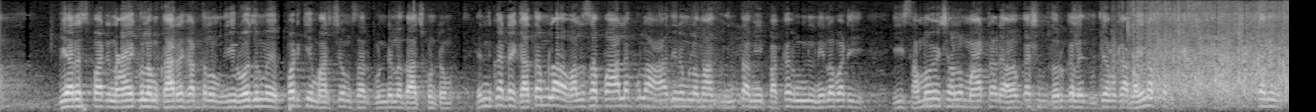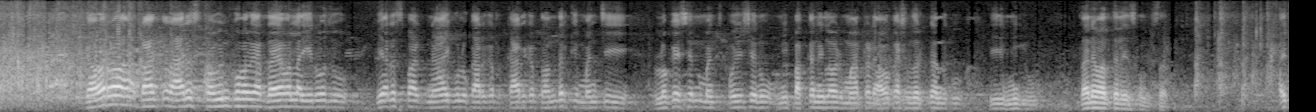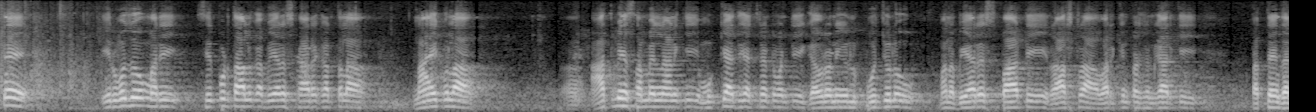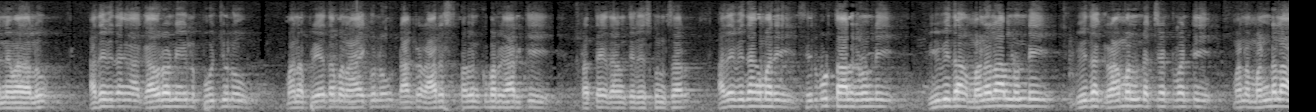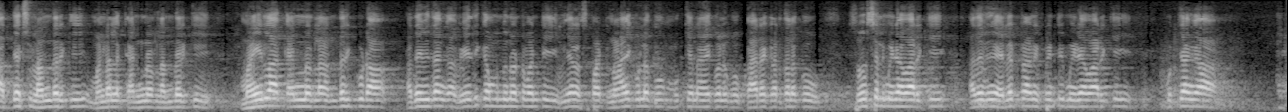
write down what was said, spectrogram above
బీఆర్ఎస్ పార్టీ నాయకులం కార్యకర్తలం ఈ రోజున మేము ఎప్పటికీ మర్చాం సార్ గుండెలో దాచుకుంటాం. ఎందుకంటే గతంలో వలస పాలకుల ఆధీనంలో మాకు ఇంత మీ పక్కన నిలబడి ఈ సమావేశంలో మాట్లాడే అవకాశం దొరకలేదు ఉద్యమకారులు అయినప్పటికీ. కానీ గౌరవ డాక్టర్ ఆర్ఎస్ ప్రవీణ్ కుమార్ గారి దయ వల్ల ఈరోజు బీఆర్ఎస్ పార్టీ నాయకులు కార్యకర్త కార్యకర్తలు అందరికీ మంచి లొకేషన్ మంచి పొజిషన్ మీ పక్క నిలబడి మాట్లాడే అవకాశం దొరికినందుకు ఈ మీకు ధన్యవాదాలు తెలియజేసుకుంటాం సార్. అయితే ఈరోజు మరి సిర్పూర్ తాలూకా బీఆర్ఎస్ కార్యకర్తల నాయకుల ఆత్మీయ సమ్మేళనానికి ముఖ్య అతిథిగా వచ్చినటువంటి గౌరవనీయులు పూజ్యులు మన బీఆర్ఎస్ పార్టీ రాష్ట్ర వర్కింగ్ ప్రెసిడెంట్ గారికి ప్రత్యేక ధన్యవాదాలు. అదేవిధంగా గౌరవనీయులు పూజ్యులు మన ప్రియతమ నాయకులు డాక్టర్ ఆర్ఎస్ ప్రవీణ్ కుమార్ గారికి ప్రత్యేక ధన్యవాదాలు తెలియజేసుకుంది సార్. అదేవిధంగా మరి సిరిపూర్ తాలూకా నుండి వివిధ మండలాల నుండి వివిధ గ్రామాల నుండి వచ్చినటువంటి మన మండల అధ్యక్షులందరికీ మండల కన్వీనర్లందరికీ మహిళా కన్వీనర్లందరికీ కూడా అదేవిధంగా వేదిక ముందు ఉన్నటువంటి వీఆర్ఎస్ పార్టీ నాయకులకు ముఖ్య నాయకులకు కార్యకర్తలకు సోషల్ మీడియా వారికి అదేవిధంగా ఎలక్ట్రానిక్ ప్రింట్ మీడియా వారికి ముఖ్యంగా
